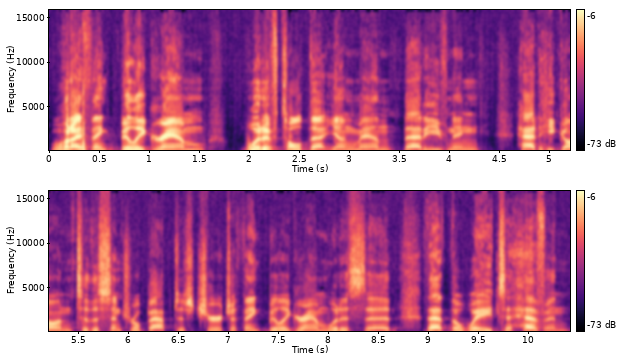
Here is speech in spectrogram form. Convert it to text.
what I think Billy Graham would have told that young man that evening had he gone to the Central Baptist Church, I think Billy Graham would have said that the way to heaven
